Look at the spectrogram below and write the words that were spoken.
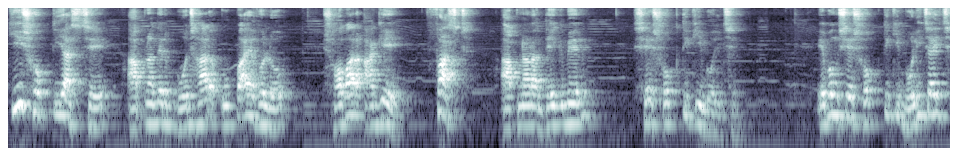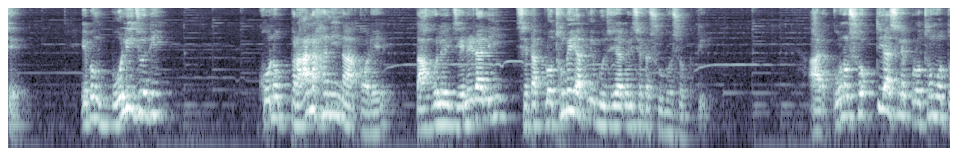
কি শক্তি আসছে আপনাদের বোঝার উপায় হলো, সবার আগে ফার্স্ট আপনারা দেখবেন সে শক্তি কি বলছে। এবং সে শক্তি কি বলি চাইছে? এবং বলি যদি কোনো প্রাণহানি না করে, তাহলে জেনারেলি সেটা প্রথমেই আপনি বুঝে যাবেন সেটা শুভ শক্তি। আর কোনো শক্তি আসলে প্রথমত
